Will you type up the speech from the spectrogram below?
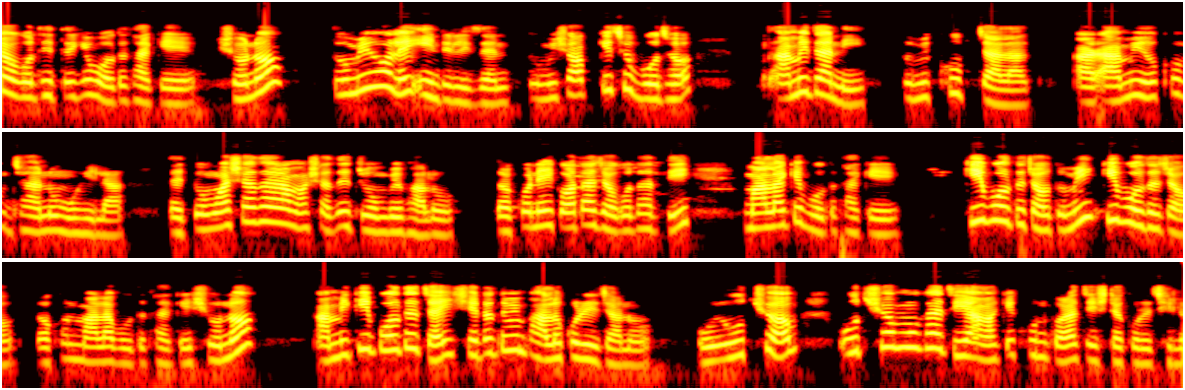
জগতের থেকে বলতে থাকে। শোনো, তুমি হলে ইন্টেলিজেন্ট তুমি সবকিছু বোঝো। আমি জানি, তুমি খুব চালাক। আর আমিও খুব ঝানু মহিলা। তাই তোমার সাথে আর আমার সাথে জমবে ভালো। তখন এই কথা জগদ্ধাত্রী মালাকে বলতে থাকে। কি বলতে চাও তুমি? কি বলতে চাও? তখন মালা বলতে থাকে, শোনো আমি কি বলতে চাই সেটা তুমি ভালো করেই জানো। ওই উৎসব উৎসব মুখার্জি আমাকে খুন করার চেষ্টা করেছিল।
